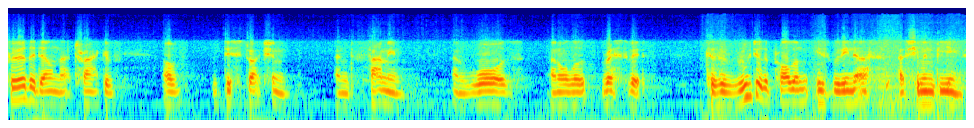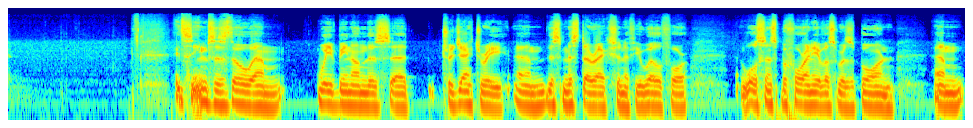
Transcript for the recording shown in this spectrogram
further down that track of, of destruction and famine and wars and all the rest of it. Because the root of the problem is within us as human beings. It seems as though um, we've been on this uh, trajectory, um, this misdirection, if you will, for well since before any of us was born. Um,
